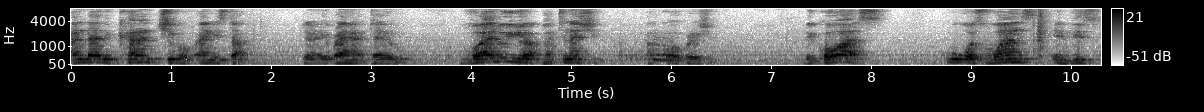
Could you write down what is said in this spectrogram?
under the current Chief of Army Staff, General Ibrahim Attahiru, value your partnership and mm-hmm. cooperation. The COAS, who was once in this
